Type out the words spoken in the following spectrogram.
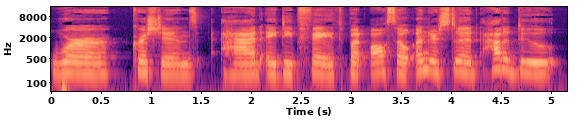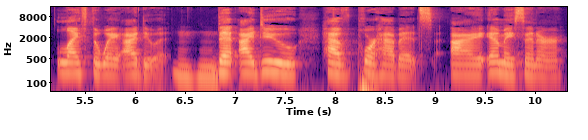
were Christians had a deep faith, but also understood how to do life the way I do it. Mm-hmm. That I do have poor habits. I am a sinner.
